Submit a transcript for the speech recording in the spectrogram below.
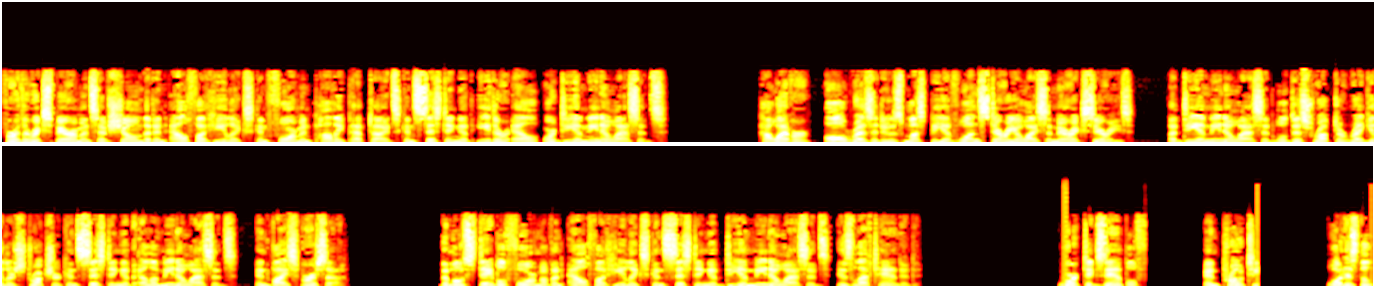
Further experiments have shown that an alpha helix can form in polypeptides consisting of either L or D amino acids. However, all residues must be of one stereoisomeric series. A D amino acid will disrupt a regular structure consisting of L amino acids, and vice versa. The most stable form of an alpha helix consisting of D amino acids is left handed. Worked example and protein. What is the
